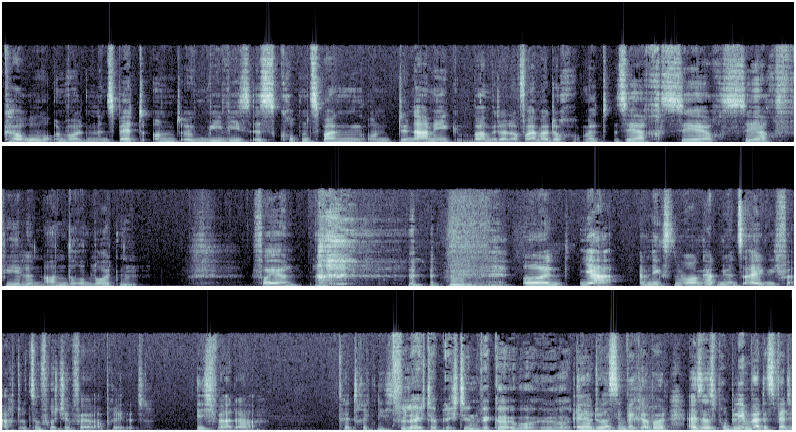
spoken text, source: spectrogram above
K.O. und wollten ins Bett und irgendwie, wie es ist, Gruppenzwang und Dynamik, waren wir dann auf einmal doch mit sehr, sehr, sehr vielen anderen Leuten feiern. Und ja, am nächsten Morgen hatten wir uns eigentlich für 8 Uhr zum Frühstück verabredet. Ich war da. Patrick nicht. Vielleicht habe ich den Wecker überhört. Äh, du hast den Wecker überhört. Also das Problem war, das wird,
